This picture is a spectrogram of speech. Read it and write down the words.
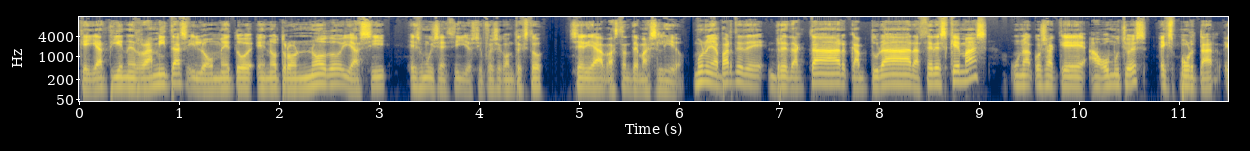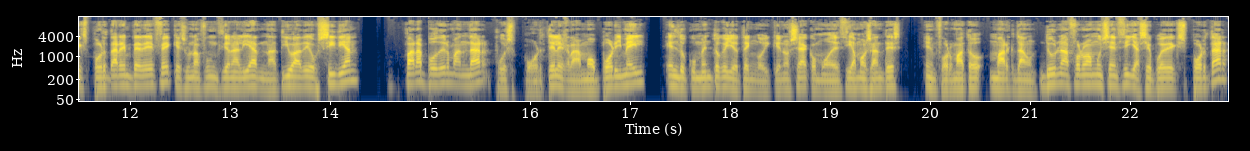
que ya tiene ramitas y lo meto en otro nodo y así es muy sencillo. Si fuese contexto sería bastante más lío. Bueno, y aparte de redactar, capturar, hacer esquemas, una cosa que hago mucho es exportar. Exportar en PDF, que es una funcionalidad nativa de Obsidian, para poder mandar, pues por Telegram o por email, el documento que yo tengo y que no sea, como decíamos antes, en formato Markdown. De una forma muy sencilla se puede exportar.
